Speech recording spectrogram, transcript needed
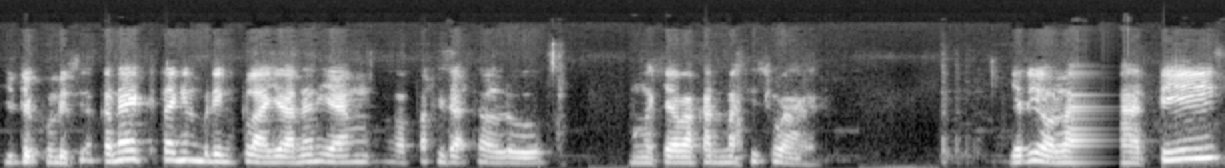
gitu kondisi karena kita ingin beri pelayanan yang apa tidak terlalu mengecewakan mahasiswa. Jadi olah hati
